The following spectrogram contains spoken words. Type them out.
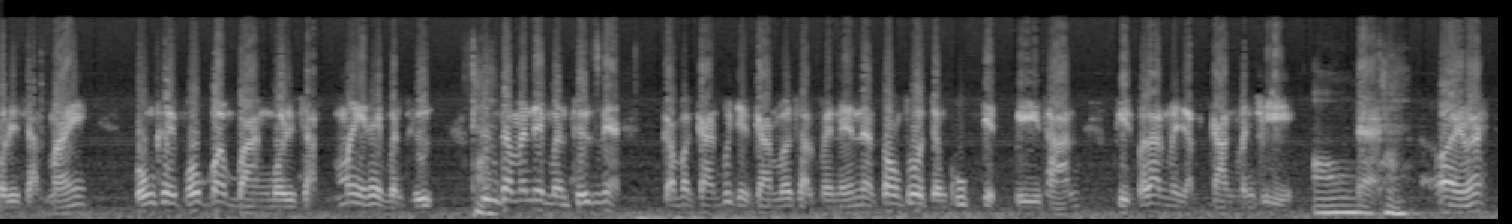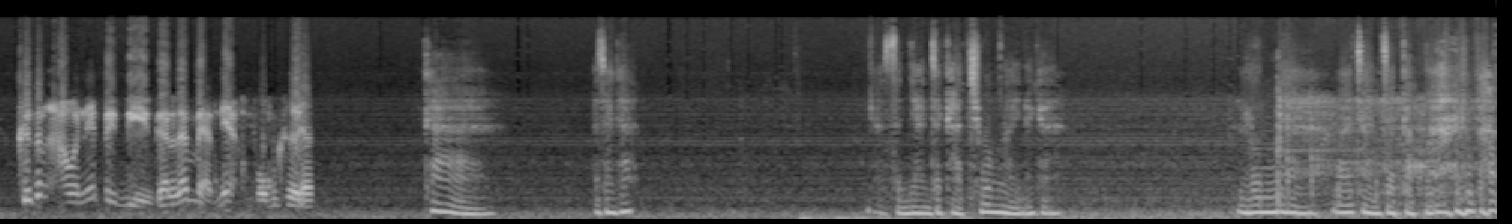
บริษัทไหมผมเคยพบว่าบางบริษัทไม่ได้บันทึกค่ะซึ่งถ้าไม่ได้บันทึกเนี่ย กรรมการผู้จัดการบริษัทไฟแนนซ์เนี่ยต้องโทษจำคุกเจ็ดปีฐาน ผิดพระราชบัญญัติการบัญชีอ๋อเนี่ยค่ะเอ้ยไหมคือต้องเอาอันนี้ไปบีบกันแล้วแบบเนี้ยผมเคย ค่ะ อาจารย์คะสัญญาณจะขาดช่วงหน่อยนะคะลุ้นนะว่าอาจารย์จะกลับมาหรือเปล่า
